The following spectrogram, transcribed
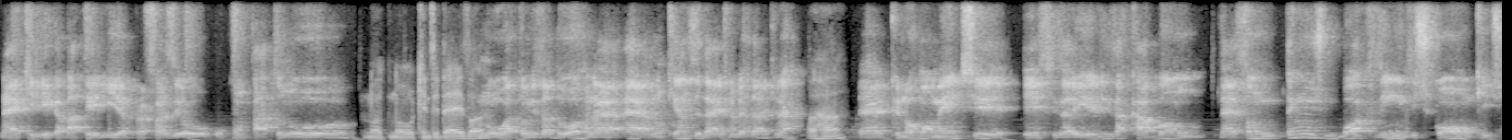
né, que liga a bateria para fazer o, o, contato no, no, no 510 lá? No atomizador, né? É, no 510, na verdade, né? Uhum. É, que normalmente esses aí eles acabam, né? São, tem uns boxinhos, sconks,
